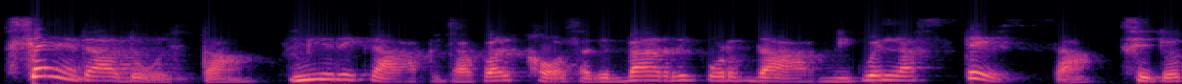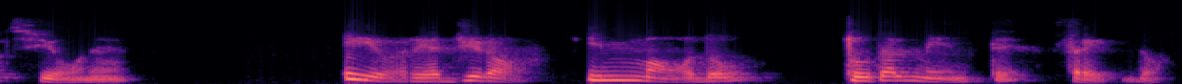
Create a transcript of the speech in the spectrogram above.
Se in età adulta mi ricapita qualcosa che va a ricordarmi quella stessa situazione, io reagirò in modo totalmente freddo,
